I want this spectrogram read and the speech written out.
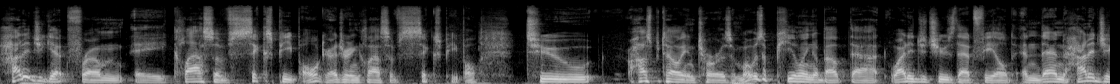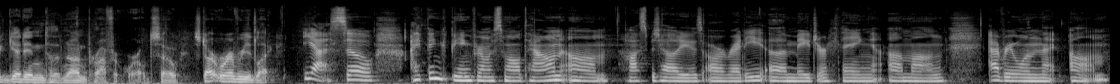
How did you get from a class of six people, graduating class of six people, to hospitality and tourism. What was appealing about that? Why did you choose that field? And then how did you get into the nonprofit world? So start wherever you'd like. Yeah, so I think being from a small town, um, hospitality is already a major thing among everyone that um,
